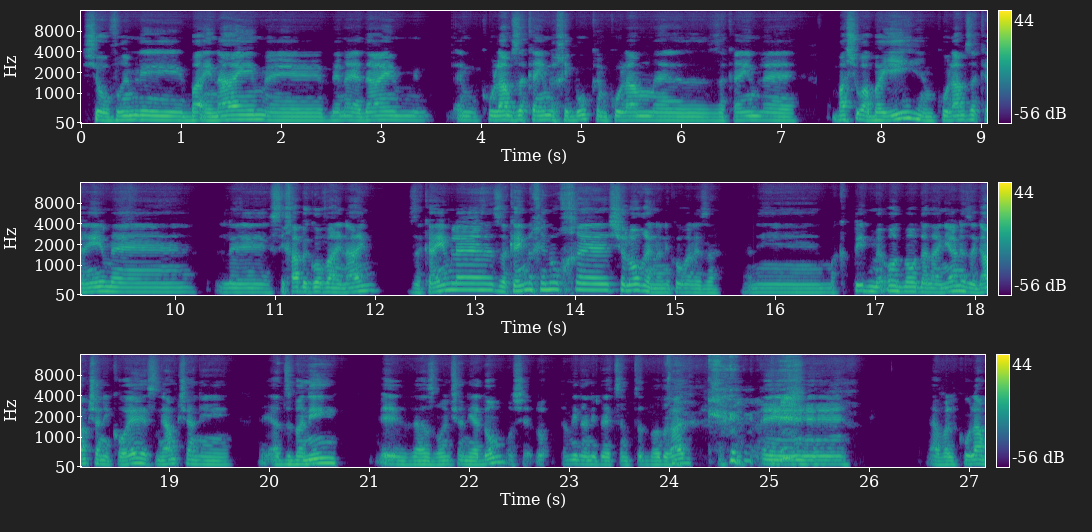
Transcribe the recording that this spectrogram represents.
שעוברים לי בעיניים אה, בין הידיים הם כולם זכאים לחיבוק הם כולם זכאים למשהו אבאי הם כולם זכאים לשיחה בגובה העיניים. זכאים, ל, זכאים לחינוך של אורן אני קורא לזה. אני מקפיד מאוד מאוד על העניין הזה גם כשאני כועס גם כשאני עצבני ואז רואים שאני אדום או שלא תמיד אני בעצם קצת בדרד אה, אבל כולם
